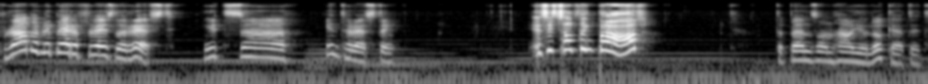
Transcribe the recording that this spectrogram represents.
probably paraphrase the rest. It's, uh, interesting. Is it something bad? Depends on how you look at it.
